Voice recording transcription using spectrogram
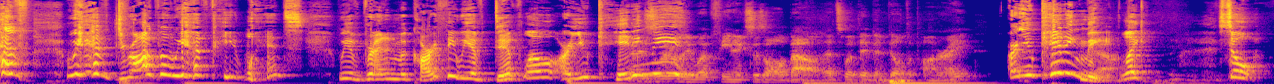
have we have Drogba, we have Pete Wentz. We have Brandon McCarthy. We have Diplo. Are you kidding That's me? That's literally, what Phoenix is all about. That's what they've been built upon, right? Are you kidding me? Yeah. Like, So,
